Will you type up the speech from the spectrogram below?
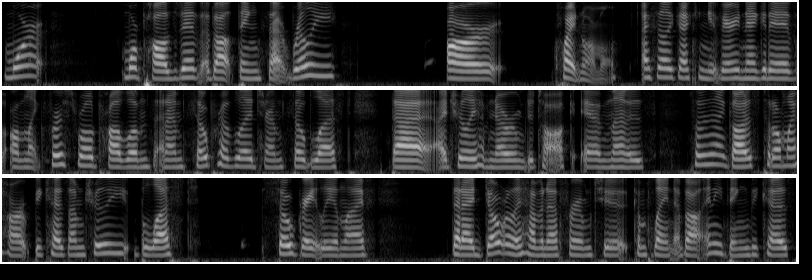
more more positive about things that really are quite normal. I feel like I can get very negative on like first world problems and I'm so privileged and I'm so blessed that I truly have no room to talk and that is something that God has put on my heart because I'm truly blessed so greatly in life that I don't really have enough room to complain about anything because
